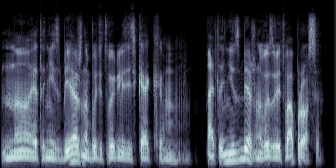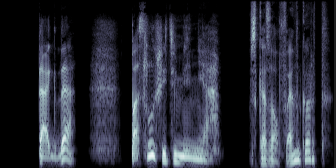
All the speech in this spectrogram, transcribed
Но это неизбежно будет выглядеть как... Это неизбежно вызовет вопросы. Тогда послушайте меня, — сказал Фэнкорт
